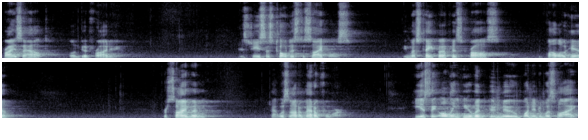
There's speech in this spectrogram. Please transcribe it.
cries out on Good Friday. As Jesus told his disciples, we must take up his cross and follow him. For Simon, that was not a metaphor. He is the only human who knew what it was like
